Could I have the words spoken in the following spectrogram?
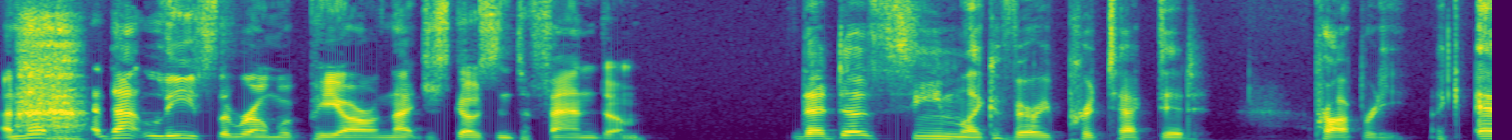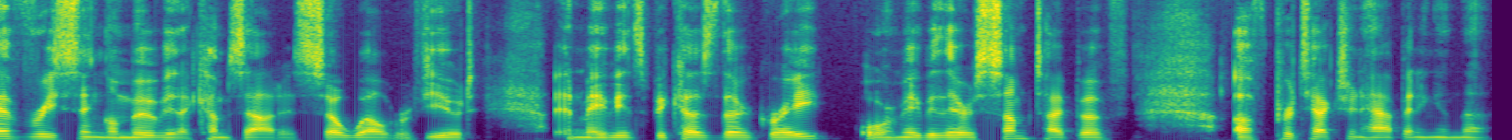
And that that leaves the realm of PR, and that just goes into fandom. That does seem like a very protected property. Like every single movie that comes out is so well reviewed. And maybe it's because they're great, or maybe there's some type of of protection happening in the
